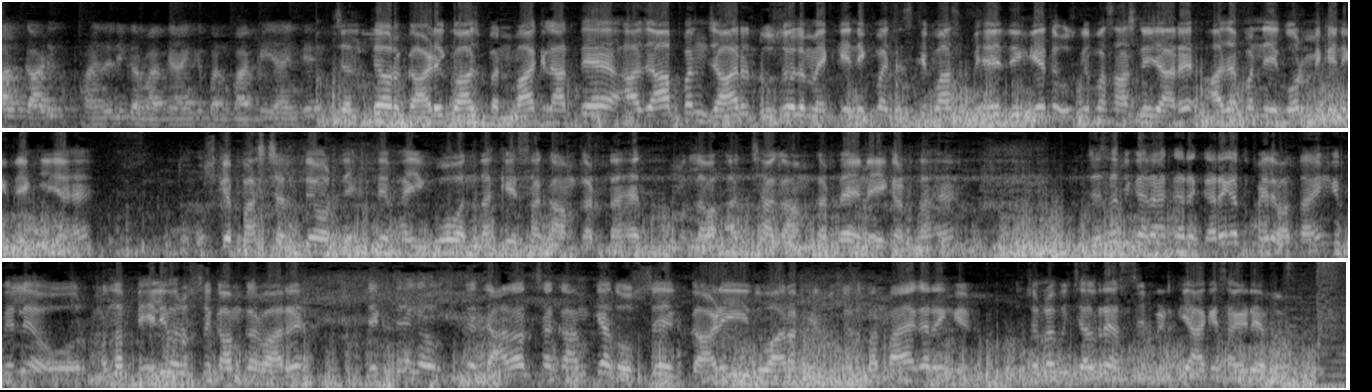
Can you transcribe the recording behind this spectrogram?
आज गाड़ी को फाइनली करवा के आएँगे बनवा के आएँगे। चलते हैं और गाड़ी को आज बनवा के लाते हैं। आज अपन जा रहे दूसरे मैकेनिक पास जिसके पास भेज देंगे तो उसके पास आज नहीं जा रहे। आज अपन एक और मैकेनिक देख लिया है। उसके पास चलते हैं और देखते भाई वो बंदा कैसा काम करता है मतलब अच्छा काम करता है नहीं करता है। जैसा भी करा करे, करेगा तो पहले बताएँगे पहले और मतलब पहली बार उससे काम करवा रहे हैं। देखते हैं अगर उसने ज़्यादा अच्छा काम किया तो उससे गाड़ी दोबारा फिर दूसरे से बनवाया करेंगे। तो चलो अभी चल रहे अस्सी फीट के आगे साइड है वो।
